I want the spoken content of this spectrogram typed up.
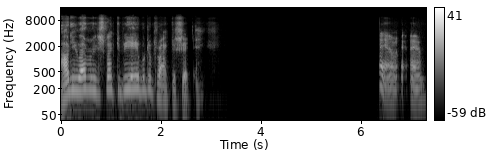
how do you ever expect to be able to practice it? I am I am.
